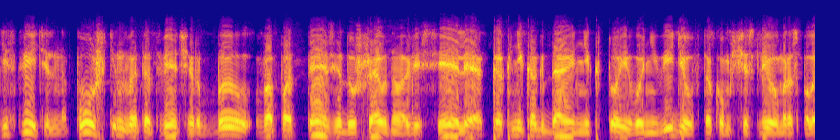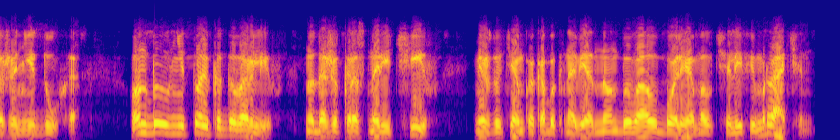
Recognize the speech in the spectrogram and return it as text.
Действительно, Пушкин в этот вечер был в апотезе душевного веселья, как никогда и никто его не видел в таком счастливом расположении духа. Он был не только говорлив, но даже красноречив, между тем, как обыкновенно он бывал более молчалив и мрачен.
